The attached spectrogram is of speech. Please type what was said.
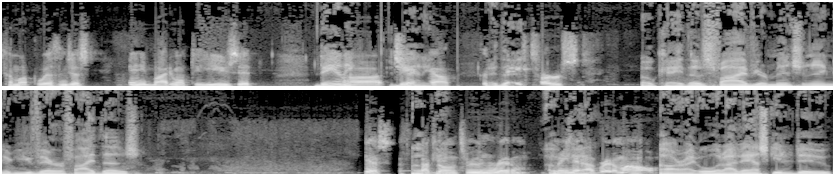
come up with, and just anybody want to use it. Danny, uh, check Danny. out the case first. Okay, those five you're mentioning, are you verified those? Yes, I've gone through and read them. I mean, I've read them all. All right. Well, what I'd ask you to do,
